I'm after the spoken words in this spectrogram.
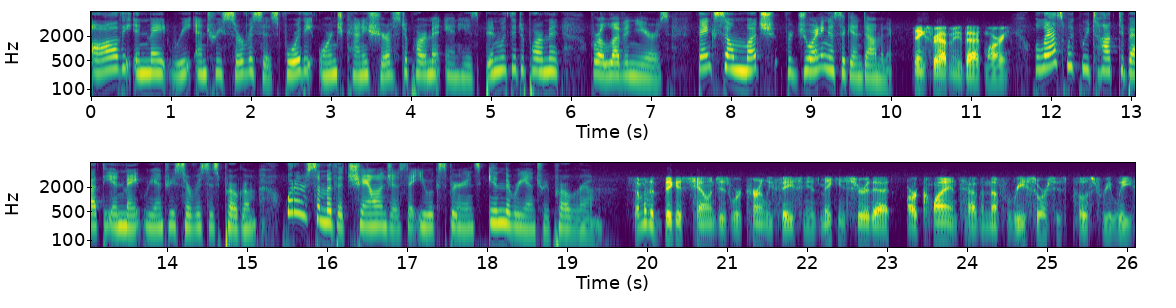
all the inmate reentry services for the Orange County Sheriff's Department, and he has been with the department for 11 years. Thanks so much for joining us again, Dominic. Thanks for having me back, Mari. Well, last week we talked about the Inmate Reentry Services Program. What are some of the challenges that you experience in the reentry program? Some of the biggest challenges we're currently facing is making sure that our clients have enough resources post release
